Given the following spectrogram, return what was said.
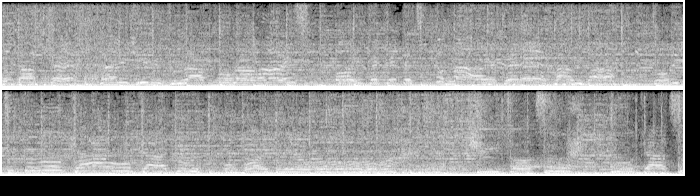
だって鳴り響くラップナイス追いかけて捕まえてつ二つ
